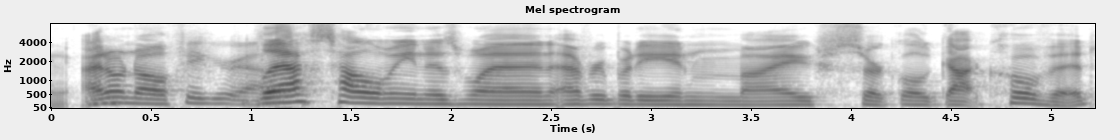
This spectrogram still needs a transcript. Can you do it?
something i don't know figure out. last halloween is when everybody in my circle got covid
